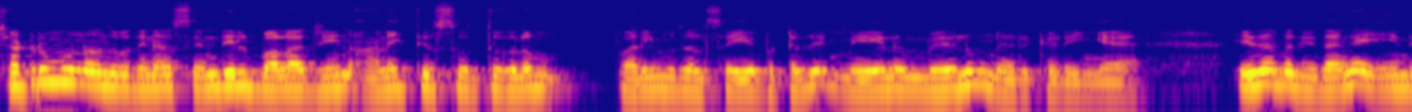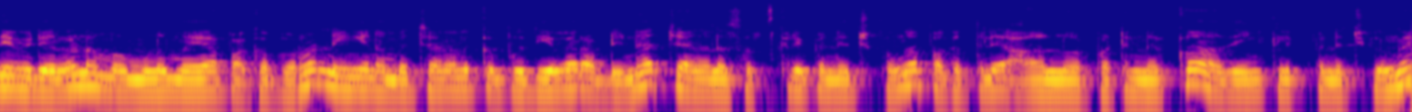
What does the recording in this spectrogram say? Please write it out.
சற்று முன் வந்து பார்த்திங்கன்னா செந்தில் பாலாஜியின் அனைத்து சொத்துகளும் பறிமுதல் செய்யப்பட்டது. மேலும் மேலும் நெருக்கடிங்க. இதை பற்றி தாங்க இந்த வீடியோவில் நம்ம முழுமையாக பார்க்க போகிறோம் நீங்கள் நம்ம சேனலுக்கு புதியவர் அப்படின்னா சேனலை சப்ஸ்கிரைப் பண்ணி வச்சுக்கோங்க. பக்கத்துலேயே ஆல்னு பட்டன் இருக்கும். அதையும் கிளிக் பண்ணி வச்சுக்கோங்க.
